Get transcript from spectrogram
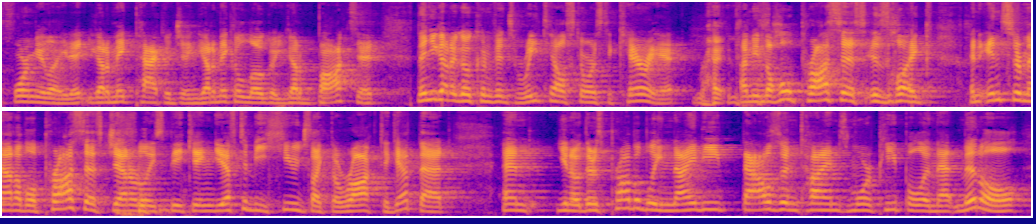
formulate it. You got to make packaging. You got to make a logo. You got to box it. Then you got to go convince retail stores to carry it. Right. I mean, the whole process is like an insurmountable process, generally speaking. You have to be huge like The Rock to get that. And, you know, there's probably 90,000 times more people in that middle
